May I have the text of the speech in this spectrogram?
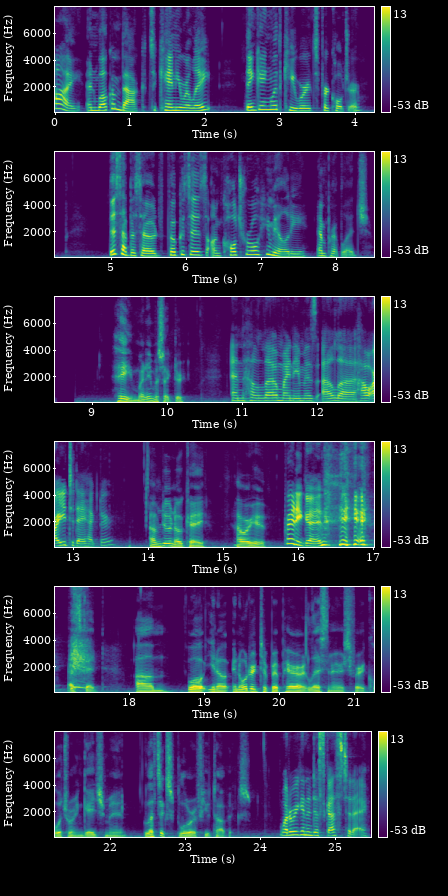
Hi, and welcome back to Can You Relate? Thinking with Keywords for Culture. This episode focuses on cultural humility and privilege. Hey, my name is Hector. And hello, my name is Ella. How are you today, Hector? I'm doing okay. How are you? Pretty good. That's good. Um, well, you know, in order to prepare our listeners for cultural engagement, let's explore a few topics. what are we going to discuss today?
